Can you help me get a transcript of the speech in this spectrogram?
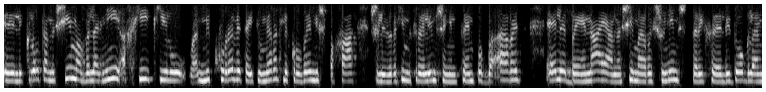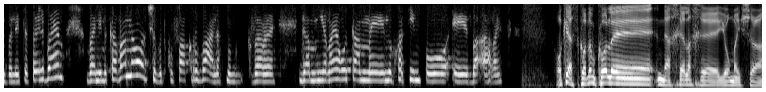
אה, לקלוט אנשים, אבל אני הכי כאילו מקורבת, הייתי אומרת, לקרובי משפחה של אזרחים ישראלים שנמצאים פה בארץ. אלה בעיניי האנשים הראשונים שצריך לדאוג להם ולטפל בהם, ואני מקווה מאוד שבתקופה הקרובה אנחנו כבר גם נראה אותם נוחתים פה בארץ. אוקיי, אז קודם כל אה, נאחל לך אה, יום האישה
